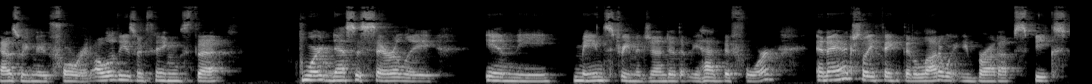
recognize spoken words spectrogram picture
as we move forward? All of these are things that weren't necessarily in the mainstream agenda that we had before and I actually think that a lot of what you brought up speaks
